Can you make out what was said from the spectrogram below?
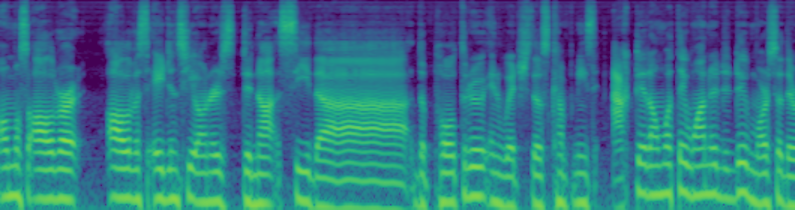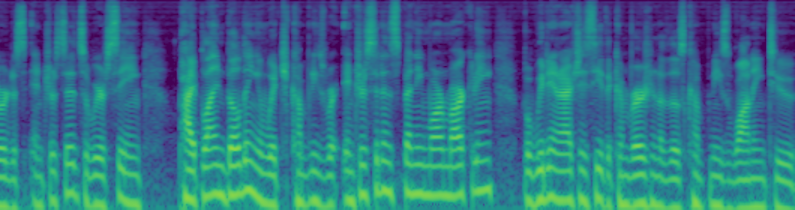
almost all of our all of us agency owners did not see the the pull through in which those companies acted on what they wanted to do. More so, they were just interested. So we were seeing pipeline building in which companies were interested in spending more on marketing, but we didn't actually see the conversion of those companies wanting to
